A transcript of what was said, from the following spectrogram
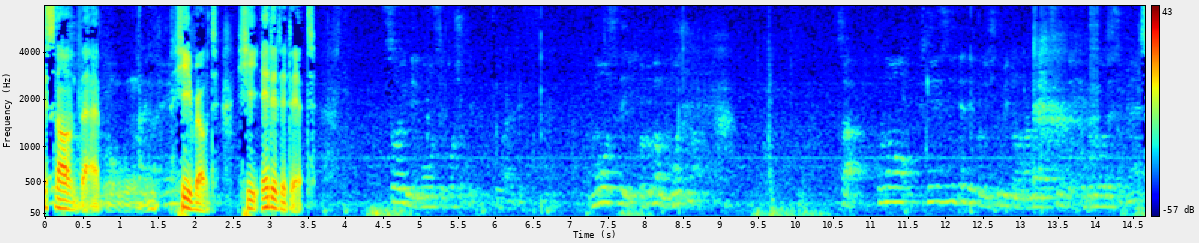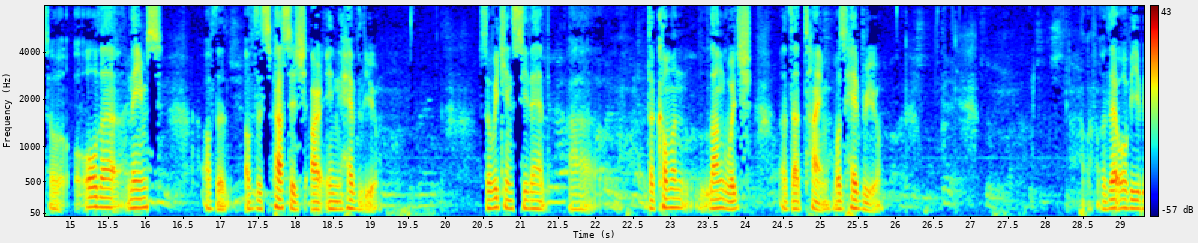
It's not that he wrote, he edited it. So all the names of the of this passage are in Hebrew. So we can see that uh, the common language at that time was Hebrew. There will be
